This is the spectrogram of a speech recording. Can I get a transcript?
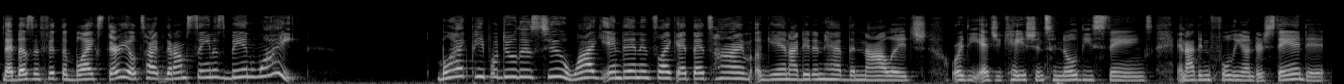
that doesn't fit the black stereotype that I'm seen as being white. Black people do this too. Why? And then it's like at that time, again, I didn't have the knowledge or the education to know these things and I didn't fully understand it.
